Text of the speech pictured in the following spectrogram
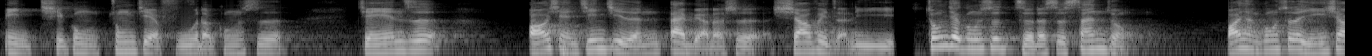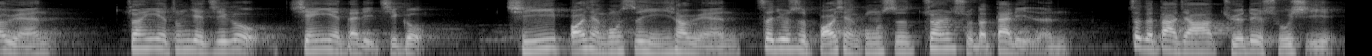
并提供中介服务的公司。简言之，保险经纪人代表的是消费者利益。中介公司指的是三种：保险公司的营销员、专业中介机构、兼业代理机构。其一，保险公司营销员，这就是保险公司专属的代理人，这个大家绝对熟悉。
